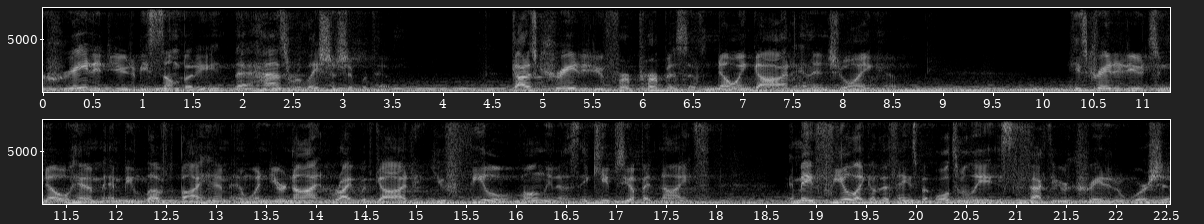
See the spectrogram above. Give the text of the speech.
created you to be somebody that has a relationship with Him. God has created you for a purpose of knowing God and enjoying Him. He's created you to know Him and be loved by Him. And when you're not right with God, you feel loneliness. It keeps you up at night. It may feel like other things, but ultimately, it's the fact that you were created to worship.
